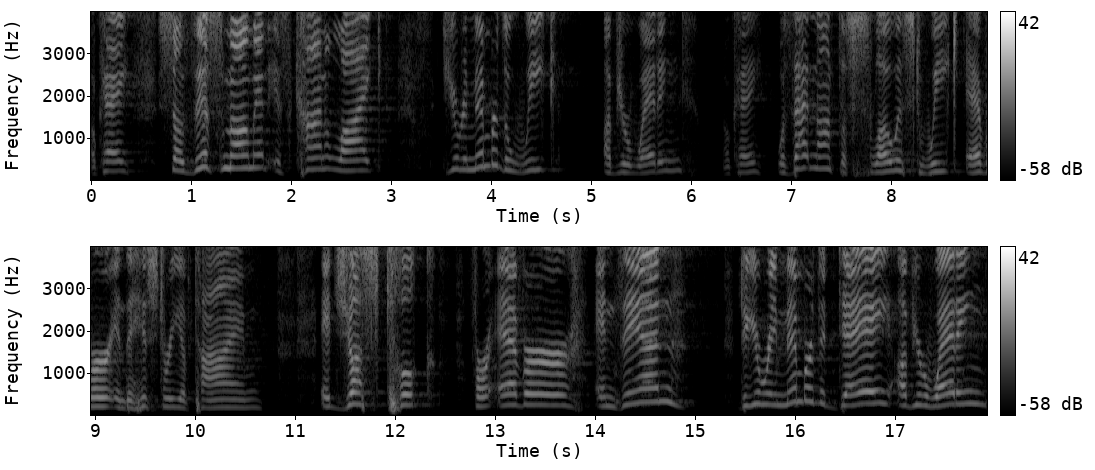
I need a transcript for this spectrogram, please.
okay? So this moment is kind of like do you remember the week of your wedding? Okay? Was that not the slowest week ever in the history of time? It just took forever. And then, do you remember the day of your wedding?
